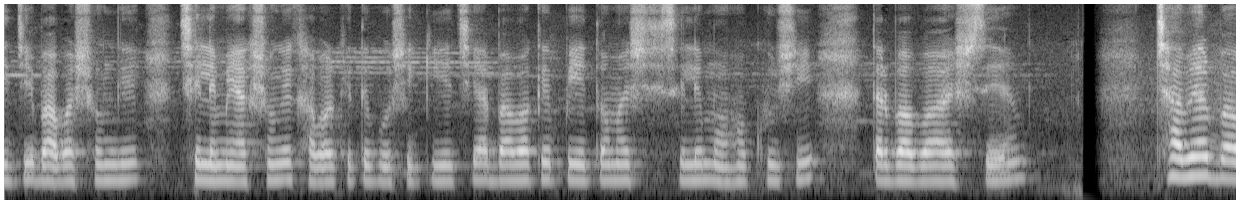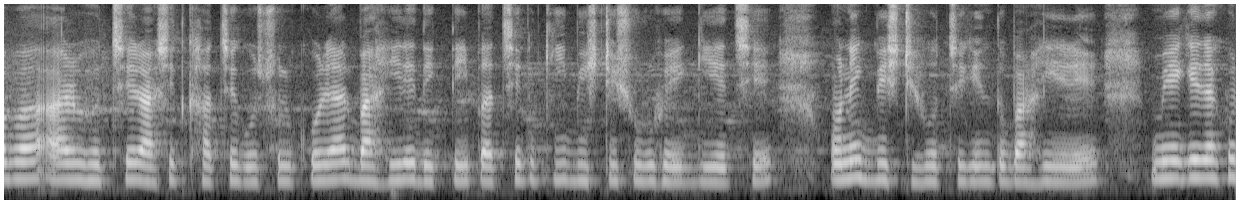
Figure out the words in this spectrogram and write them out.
এই যে বাবার সঙ্গে ছেলে মেয়ে একসঙ্গে খাবার খেতে বসে গিয়েছে। আর বাবাকে পেয়ে তো আমার ছেলে মহা খুশি। তার বাবা আসছে। ছাবিয়ার বাবা আর হচ্ছে রাশিদ খাচ্ছে গোসল করে, আর বাহিরে দেখতেই পাচ্ছেন কি বৃষ্টি শুরু হয়ে গিয়েছে। অনেক বৃষ্টি হচ্ছে কিন্তু বাহিরে। মেয়েকে যখন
